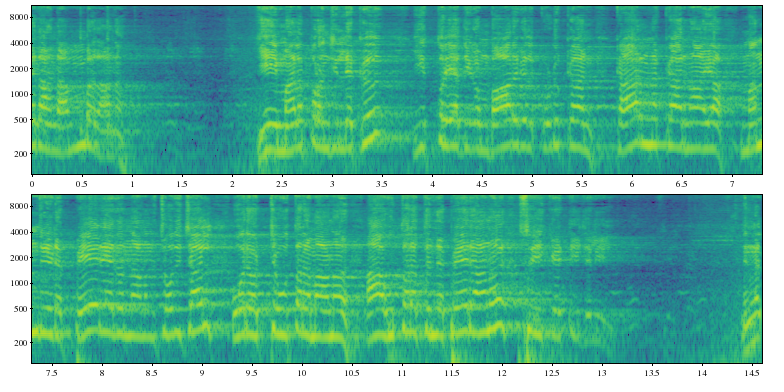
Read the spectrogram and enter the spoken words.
ഏതാണ്ട് അമ്പതാണ്. ഈ മലപ്പുറം ജില്ലക്ക് ഇത്രയധികം ബാറുകൾ കൊടുക്കാൻ കാരണക്കാരനായ മന്ത്രിയുടെ പേരേതെന്നാണെന്ന് ചോദിച്ചാൽ ഒരൊറ്റ ഉത്തരമാണ്. ആ ഉത്തരത്തിന്റെ പേരാണ് ശ്രീ കെ ടി ജലീൽ. നിങ്ങൾ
